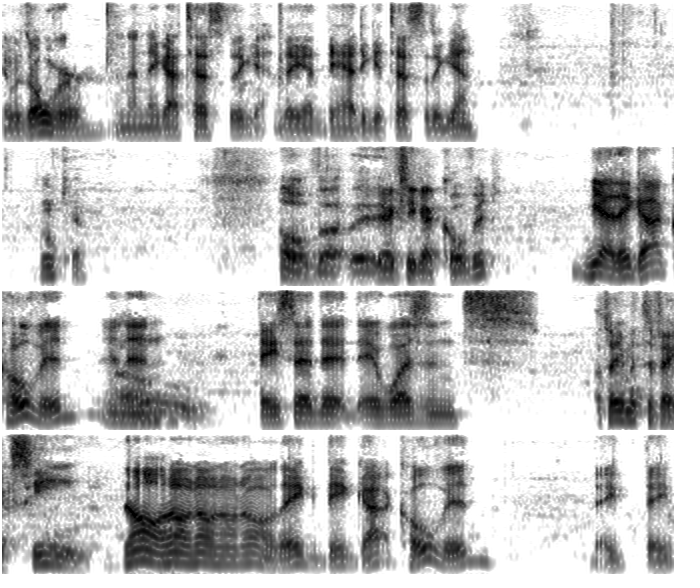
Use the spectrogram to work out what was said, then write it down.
it was over. And then they got tested again. They, they had to get tested again. Okay. Oh, the they actually got COVID. Yeah, they got COVID. And then oh. they said that it wasn't. I thought you meant the vaccine. No, no, no, no, no. They they got COVID. They they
